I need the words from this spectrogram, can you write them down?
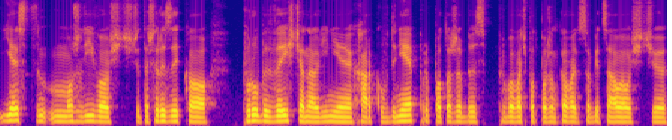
jest możliwość, czy też ryzyko próby wyjścia na linię Charków-Dniepr po to, żeby spróbować podporządkować sobie całość e,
